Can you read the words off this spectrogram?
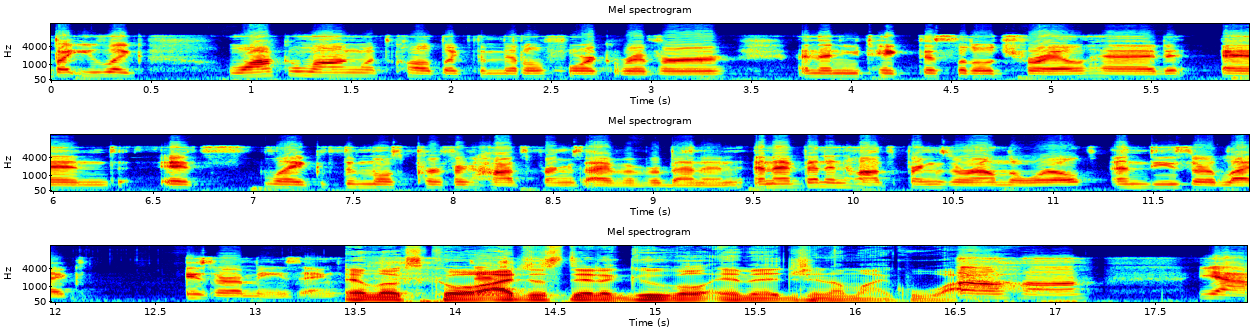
But you like walk along what's called like the Middle Fork River, and then you take this little trailhead, and it's like the most perfect hot springs I've ever been in. And I've been in hot springs around the world, and these are like these are amazing. It looks cool. There's, I just did a Google image and I'm like, wow. Uh huh. Yeah,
